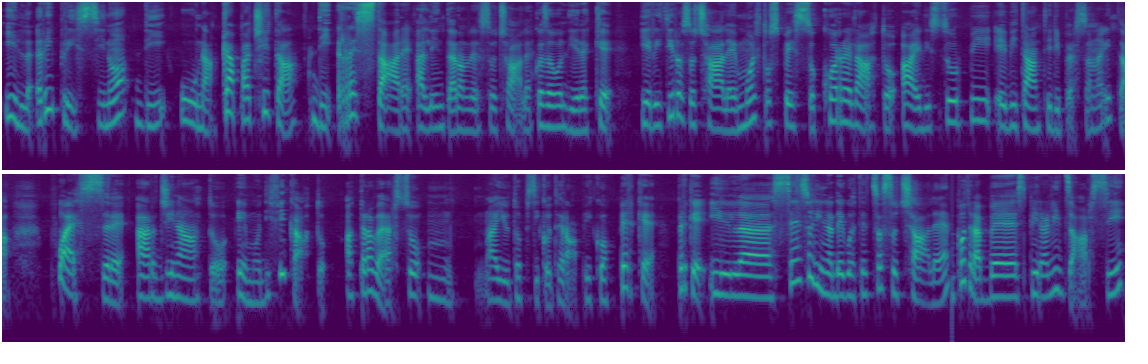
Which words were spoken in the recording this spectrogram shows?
il ripristino di una capacità di restare all'interno del sociale. Cosa vuol dire? Che il ritiro sociale è molto spesso correlato ai disturbi evitanti di personalità, può essere arginato e modificato attraverso un aiuto psicoterapico. Perché? Perché il senso di inadeguatezza sociale potrebbe spiralizzarsi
